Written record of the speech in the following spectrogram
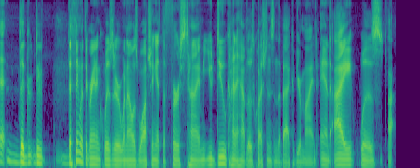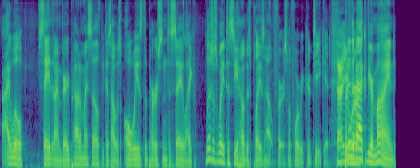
uh, the, the the thing with the Grand Inquisitor when I was watching it the first time, you do kind of have those questions in the back of your mind, and I was I- I will say that I'm very proud of myself because I was always the person to say like let's just wait to see how this plays out first before we critique it. That but you in the back of your mind,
